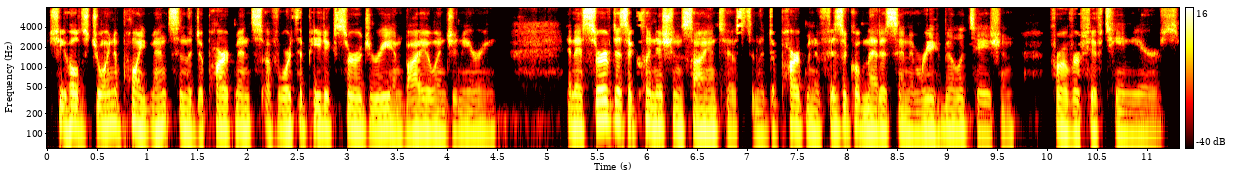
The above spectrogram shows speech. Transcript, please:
She holds joint appointments in the departments of orthopedic surgery and bioengineering and has served as a clinician scientist in the Department of Physical Medicine and Rehabilitation for over 15 years.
